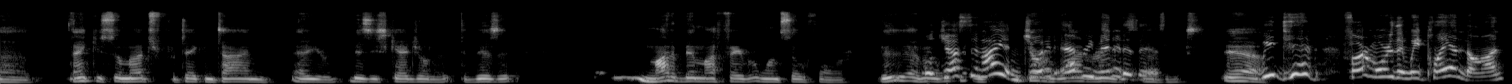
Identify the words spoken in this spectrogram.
Uh, thank you so much for taking time out of your busy schedule to, to visit. Might have been my favorite one so far. I mean, well, Justin, I enjoyed every minute of this. Subjects. Yeah. We did far more than we planned on.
